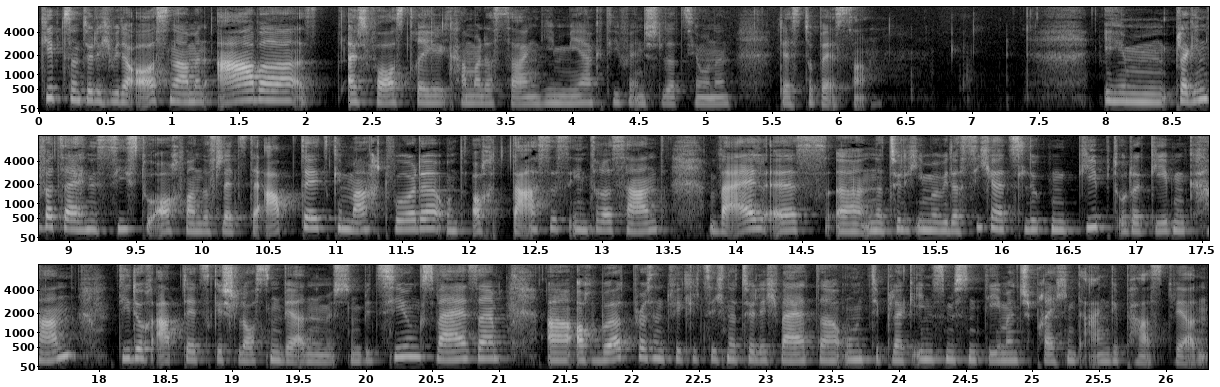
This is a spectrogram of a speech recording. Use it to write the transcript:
gibt es natürlich wieder Ausnahmen, aber als Faustregel kann man das sagen, je mehr aktive Installationen, desto besser. Im Plugin-Verzeichnis siehst du auch, wann das letzte Update gemacht wurde und auch das ist interessant, weil es äh, natürlich immer wieder Sicherheitslücken gibt oder geben kann, die durch Updates geschlossen werden müssen. Beziehungsweise äh, auch WordPress entwickelt sich natürlich weiter und die Plugins müssen dementsprechend angepasst werden.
